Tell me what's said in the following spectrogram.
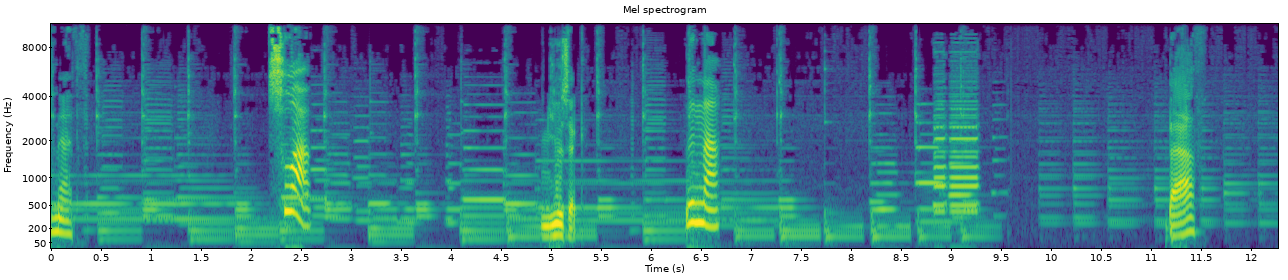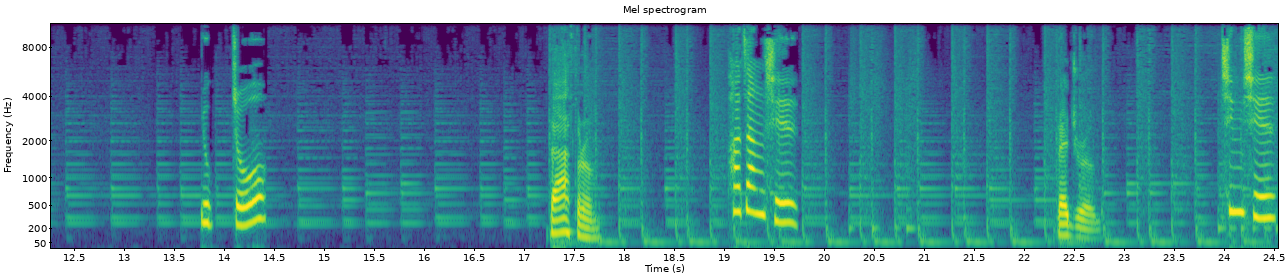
Meth. 수학, music, 음악, bath, 욕조, bathroom, 화장실, bedroom, 침실,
